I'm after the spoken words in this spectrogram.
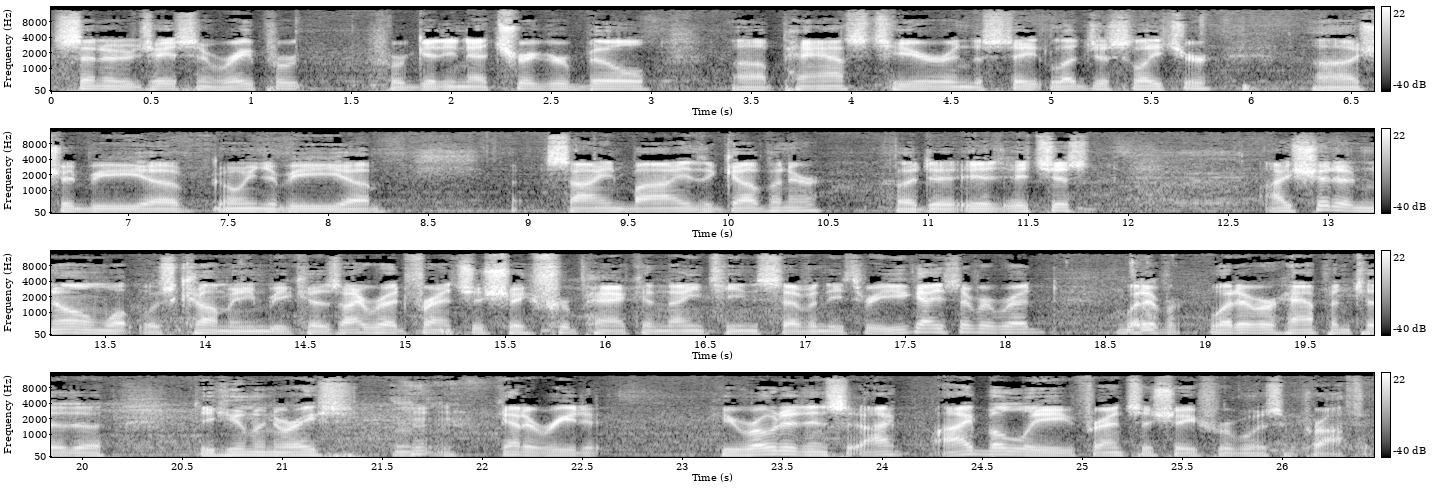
Senator Jason Rapert for getting that trigger bill uh, passed here in the state legislature. uh, should be uh, going to be uh, signed by the governor. But it, it, it's just, I should have known what was coming because I read Francis Schaeffer back in 1973. You guys ever read whatever whatever happened to the the human race? Got to read it. He wrote it and I I believe Francis Schaeffer was a prophet.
